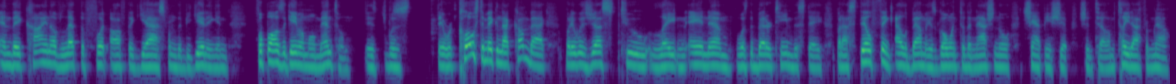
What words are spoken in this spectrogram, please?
and they kind of let the foot off the gas from the beginning. And football is a game of momentum. It was they were close to making that comeback, but it was just too late. And A&M was the better team this day. But I still think Alabama is going to the national championship, Chantel. I'm gonna tell you that from now.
